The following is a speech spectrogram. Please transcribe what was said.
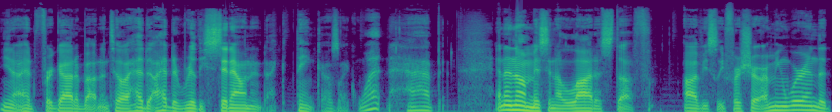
you know I had forgot about until I had to, I had to really sit down and like think. I was like, what happened? And I know I'm missing a lot of stuff. Obviously, for sure. I mean, we're in the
